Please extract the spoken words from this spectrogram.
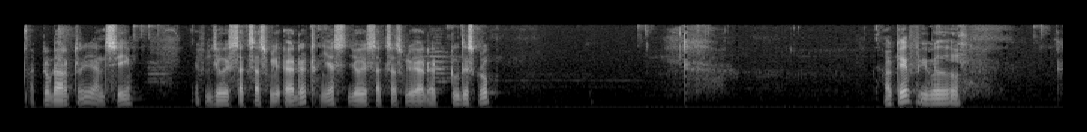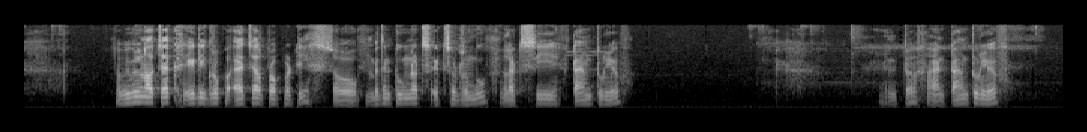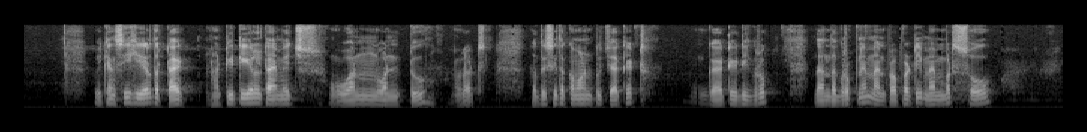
Active Directory and see if Joe is successfully added. Yes, Joe is successfully added to this group. Okay, we will so we will now check AD group HR property. So within two minutes it should remove. Let's see time to live. Enter and time to live. We can see here the TTL uh, time is 112. Let's so this is the command to check it. Get AD group, then the group name and property member. So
